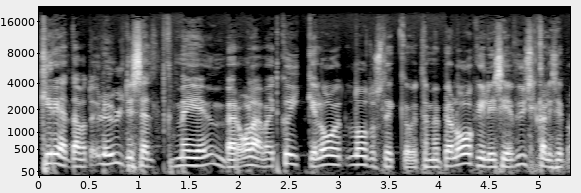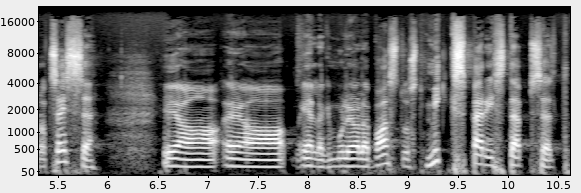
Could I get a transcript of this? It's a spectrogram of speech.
kirjeldavad üleüldiselt meie ümber olevaid kõiki looduslikke, ütleme, bioloogilisi ja füüsikalisi protsesse ja, ja jällegi mul ei ole vastust, miks päris täpselt,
